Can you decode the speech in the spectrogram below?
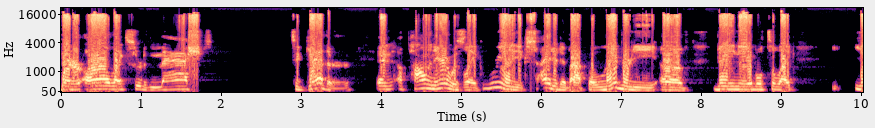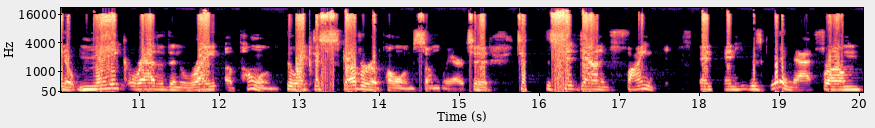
that are all like sort of mashed together. And Apollinaire was like really excited about the liberty of being able to like, you know, make rather than write a poem, to like discover a poem somewhere, to, to, to sit down and find it. And, and he was getting that from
